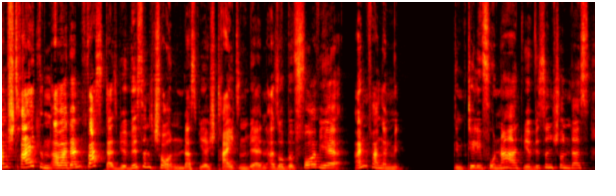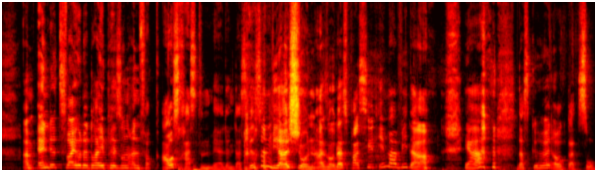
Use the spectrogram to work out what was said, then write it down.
am Streiten, aber dann passt das. Wir wissen schon, dass wir streiten werden. Also bevor wir anfangen mit dem Telefonat, wir wissen schon, dass am Ende zwei oder drei Personen einfach ausrasten werden. Das wissen wir schon. Also das passiert immer wieder. Ja, das gehört auch dazu.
